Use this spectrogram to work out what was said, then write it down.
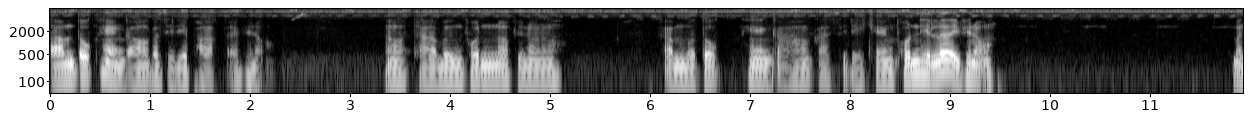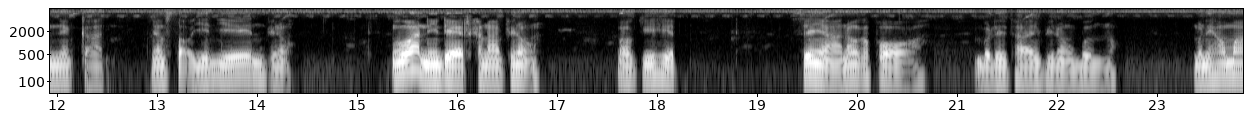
ตามตกแห้งก็เขาก็สิได้พักได้พี่น้องเนาะถ้าเบิงพ้นเนาะพี่น้องเนาะ คำบ่ตกแห้งกะเฮากะสิได้แข่งพ้นเฮ็ดเลยพี่น้องบรรยากาศยามเสาร์เย็นๆพี่น้องเมื่อวานนี้แดดขนาดพี่น้องเมื่อกี้เฮ็ดเสียหยาเนาะก็พอบ่ได้ถ่ายพี่น้องเบิ่งเนาะมื้อนี้เฮามา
